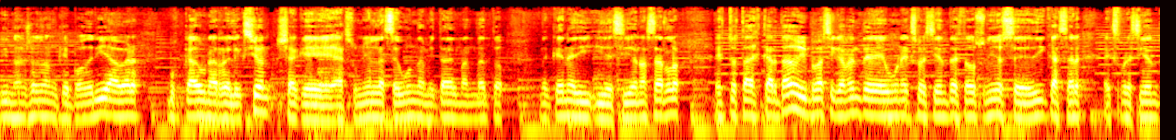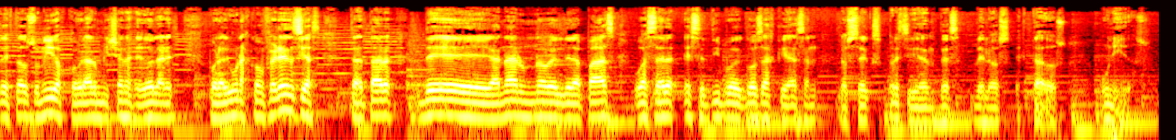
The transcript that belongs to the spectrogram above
Lyndon Johnson que podría haber buscado una reelección ya que asumió en la segunda mitad del mandato de Kennedy y decidió no hacerlo. Esto está descartado y básicamente un expresidente de Estados Unidos se dedica a ser expresidente de Estados Unidos, cobrar millones de dólares por algunas conferencias, tratar de ganar un Nobel de la Paz o hacer ese tipo de cosas que hacen los expresidentes de los Estados Unidos.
